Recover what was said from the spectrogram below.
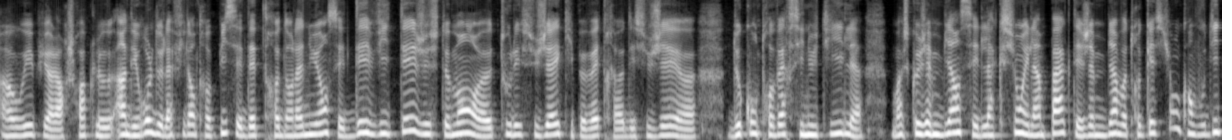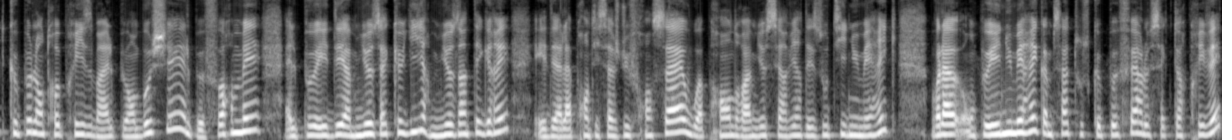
Ah oui, puis alors je crois que le, un des rôles de la philanthropie, c'est d'être dans la nuance et d'éviter justement tous les sujets qui peuvent être des sujets de controverse inutiles. Moi, ce que j'aime bien, c'est l'action et l'impact. Et j'aime bien votre question. Quand vous dites que peut l'entreprise, ben, elle peut embaucher, elle peut former, elle peut aider à mieux accueillir, mieux intégrer, aider à l'apprentissage du français ou apprendre à mieux servir des outils numériques. Voilà, on peut énumérer comme ça tout ce que peut faire le secteur privé.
